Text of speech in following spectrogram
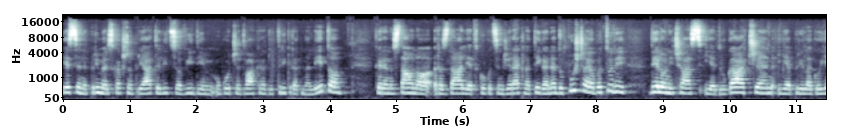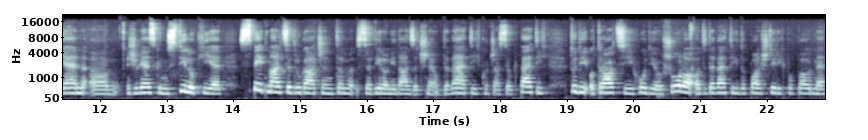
Jaz se, na primer, s kakšno prijateljico vidim mogoče dvakrat do trikrat na leto, ker enostavno razdalje, tako kot sem že rekla, tega ne dopuščajo, pa tudi delovni čas je drugačen, je prilagojen um, življenjskemu stilu, ki je spet malce drugačen. Tam se delovni dan začne ob devetih, konča se ob petih, tudi otroci hodijo v šolo od devetih do pol štirih popovdne.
